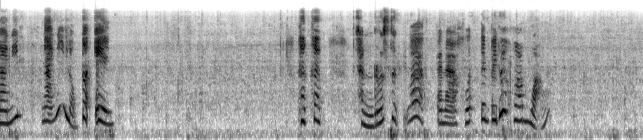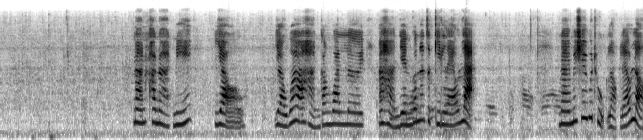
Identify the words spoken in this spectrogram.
นายนี่ นายนี่หลงตัวเอง ฉันรู้สึกว่าอนาคตเต็มไปด้วยความหวัง นานขนาดนี้ อย่า อย่าว่าอาหารกลางวันเลย อาหารเย็นก็น่าจะกินแล้วล่ะ นายไม่ใช่ว่าถูกหลอกแล้วเหรอ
